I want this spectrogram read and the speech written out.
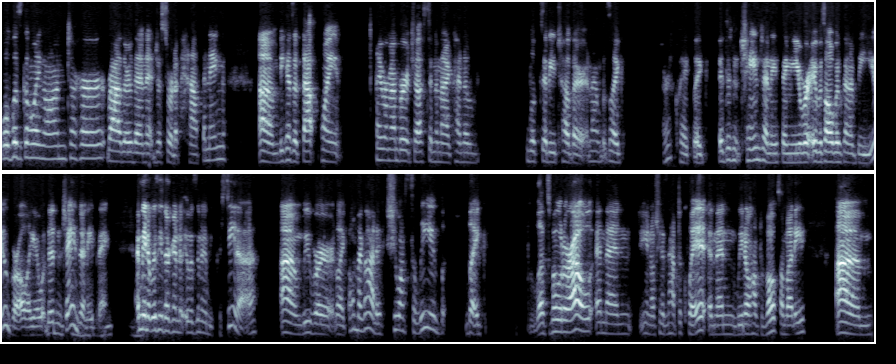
what was going on to her rather than it just sort of happening. Um, because at that point, I remember Justin and I kind of looked at each other and I was like, earthquake, like it didn't change anything. You were, it was always going to be you, girl. Like it didn't change mm-hmm. anything. I mean, it was either going to, it was going to be Christina. Um, we were like, oh my God, if she wants to leave, like let's vote her out and then you know she doesn't have to quit and then we don't have to vote somebody um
